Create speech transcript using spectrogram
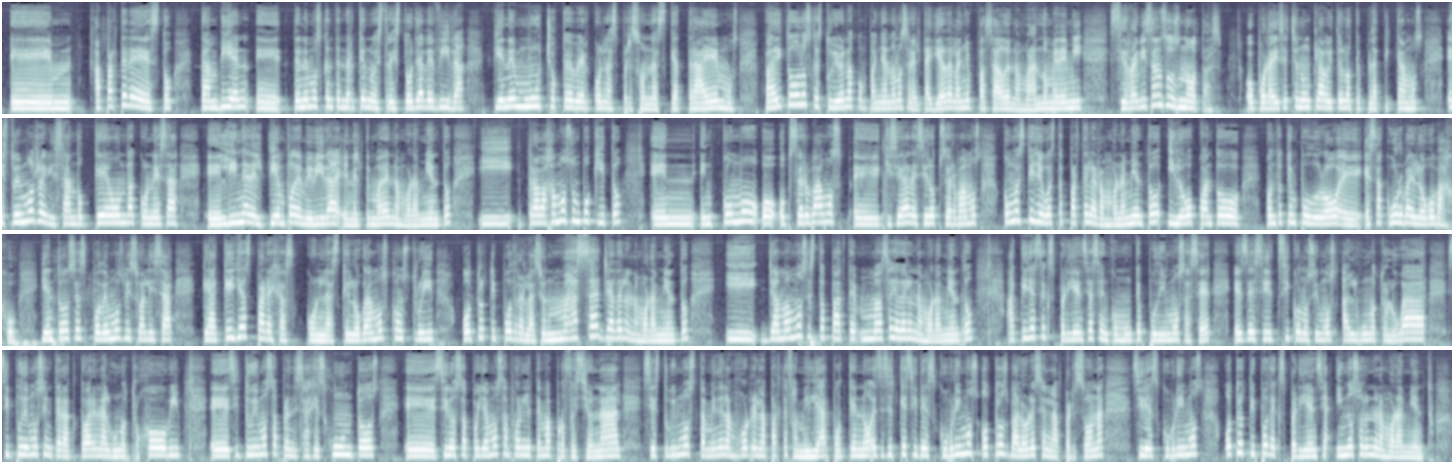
eh, Aparte de esto, también eh, tenemos que entender que nuestra historia de vida tiene mucho que ver con las personas que atraemos. Para ahí todos los que estuvieron acompañándonos en el taller del año pasado, enamorándome de mí, si revisan sus notas, o por ahí se echan un clavito en lo que platicamos, estuvimos revisando qué onda con esa eh, línea del tiempo de mi vida en el tema de enamoramiento y trabajamos un poquito en, en cómo observamos, eh, quisiera decir observamos, cómo es que llegó esta parte del enamoramiento y luego cuánto, cuánto tiempo duró eh, esa curva y luego bajó. Y entonces podemos visualizar que aquellas parejas con las que logramos construir otro tipo de relación más allá del enamoramiento y llamamos esta parte más allá del enamoramiento aquellas experiencias en común que pudimos hacer, es decir, si conocimos algún otro lugar, si pudimos interactuar en algún otro hobby, eh, si tuvimos aprendizajes juntos, eh, si nos apoyamos a lo mejor en el tema profesional, si estuvimos también a lo mejor en la parte familiar, ¿por qué no? Es decir, que si descubrimos otros valores en la persona, si descubrimos otro tipo de experiencia y no solo en enamoramiento.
